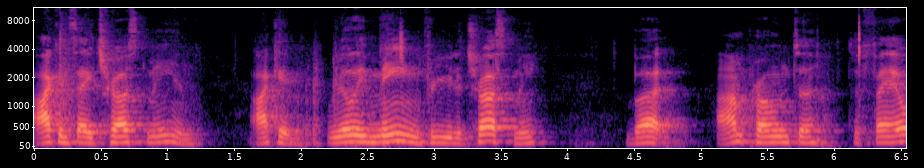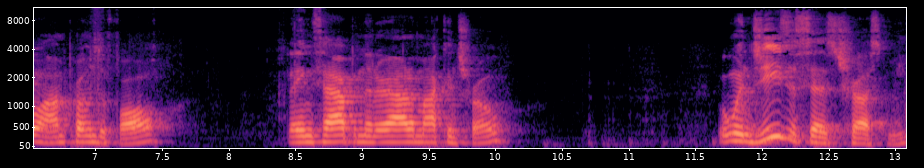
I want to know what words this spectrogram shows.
I can say, Trust me, and I could really mean for you to trust me, but I'm prone to, to fail, I'm prone to fall. Things happen that are out of my control. But when Jesus says, Trust me,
